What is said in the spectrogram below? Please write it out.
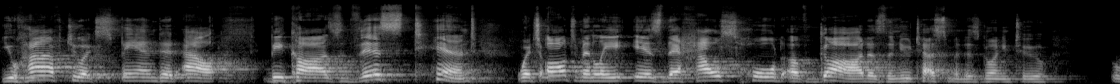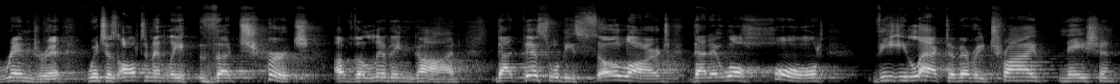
You have to expand it out because this tent which ultimately is the household of God, as the New Testament is going to render it, which is ultimately the church of the living God, that this will be so large that it will hold the elect of every tribe, nation,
